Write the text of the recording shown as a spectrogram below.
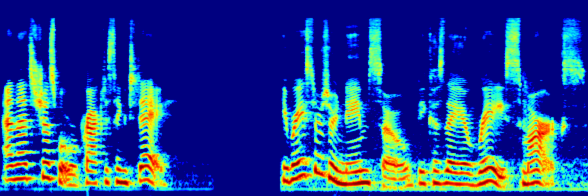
and that's just what we're practicing today. Erasers are named so because they erase marks,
